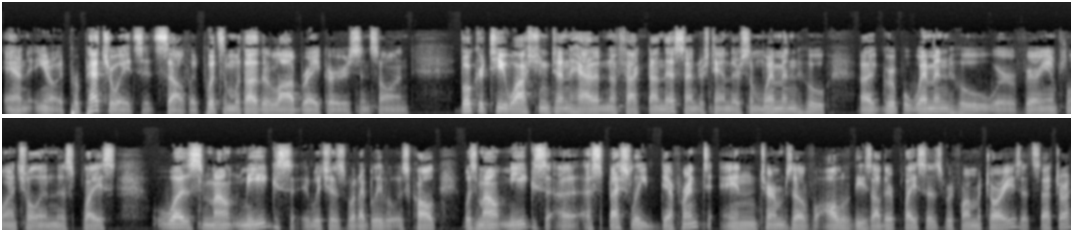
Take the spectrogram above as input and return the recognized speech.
and, you know, it perpetuates itself. It puts them with other lawbreakers and so on. Booker T. Washington had an effect on this. I understand there's some women who, a group of women who were very influential in this place. Was Mount Meigs, which is what I believe it was called, was Mount Meigs uh, especially different in terms of all of these other places, reformatories, etc.?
